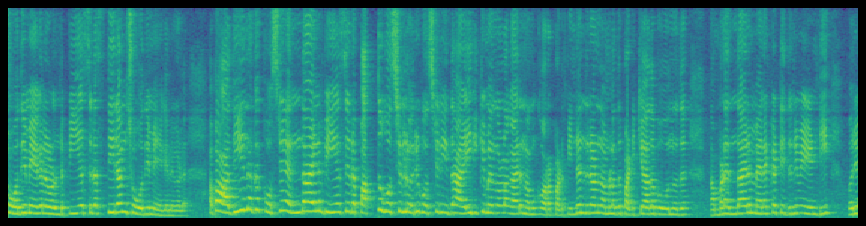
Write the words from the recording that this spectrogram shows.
ചോദ്യമേഖലകളുണ്ട്. പി എസ് സിയുടെ സ്ഥിരം ചോദ്യമേഖലകൾ. അപ്പോൾ അതിൽ നിന്നൊക്കെ ക്വസ്റ്റ്യൻ എന്തായാലും പി എസ് സിയുടെ പത്ത് ക്വസ്റ്റ്യനിൽ ഒരു ക്വസ്റ്റ്യൻ ഇതായിരിക്കും എന്നുള്ള കാര്യം നമുക്ക് ഉറപ്പാണ്. പിന്നെ എന്തിനാണ് നമ്മളത് പഠിക്കാതെ പോകുന്നത്? നമ്മൾ എന്തായാലും മെനക്കെട്ട് ഇതിനു വേണ്ടി ഒരു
